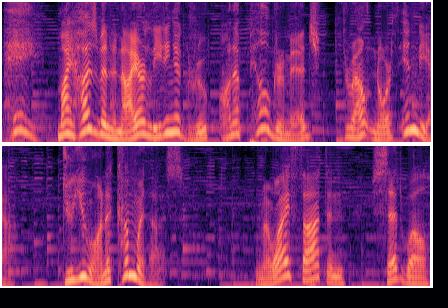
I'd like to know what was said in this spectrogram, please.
Hey, my husband and I are leading a group on a pilgrimage throughout North India. Do you want to come with us? And my wife thought and said, Well,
